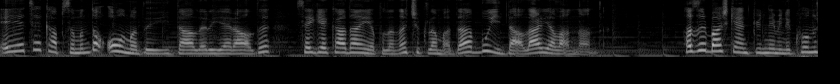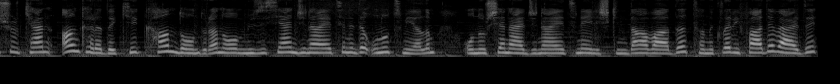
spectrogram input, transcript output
EYT kapsamında olmadığı iddiaları yer aldı. SGK'dan yapılan açıklamada bu iddialar yalanlandı. Hazır başkent gündemini konuşurken Ankara'daki kan donduran o müzisyen cinayetini de unutmayalım. Onur Şener cinayetine ilişkin davada tanıklar ifade verdi.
